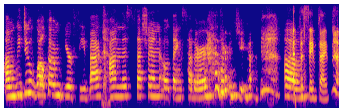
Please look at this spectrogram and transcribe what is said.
um, we do welcome your feedback on this session. Oh, thanks, Heather, Heather and Gina. At the Um, same time.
